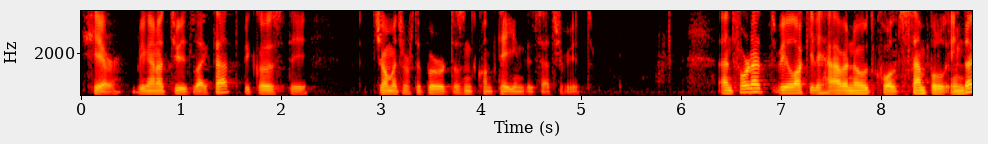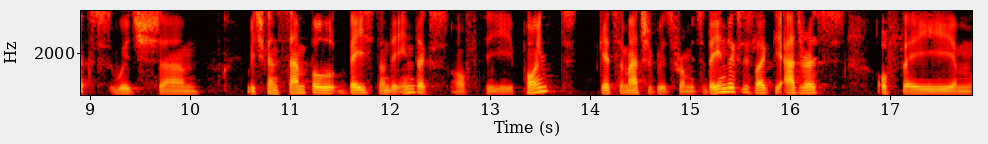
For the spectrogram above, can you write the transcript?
here. We're gonna do it like that because the geometry of the bird doesn't contain this attribute. And for that, we luckily have a node called sample index, which, um, which can sample based on the index of the point, get some attributes from it. So the index is like the address of a um,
